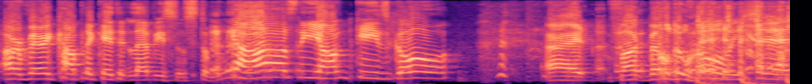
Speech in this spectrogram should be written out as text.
our very complicated levy system. Yes, the Yankees go. All right, fuck Bill DeWitt. Holy shit!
